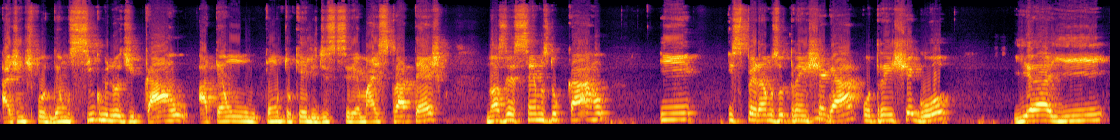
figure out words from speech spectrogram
A gente tipo, deu uns 5 minutos de carro até um ponto que ele disse que seria mais estratégico. Nós descemos do carro e esperamos o trem chegar. O trem chegou e aí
